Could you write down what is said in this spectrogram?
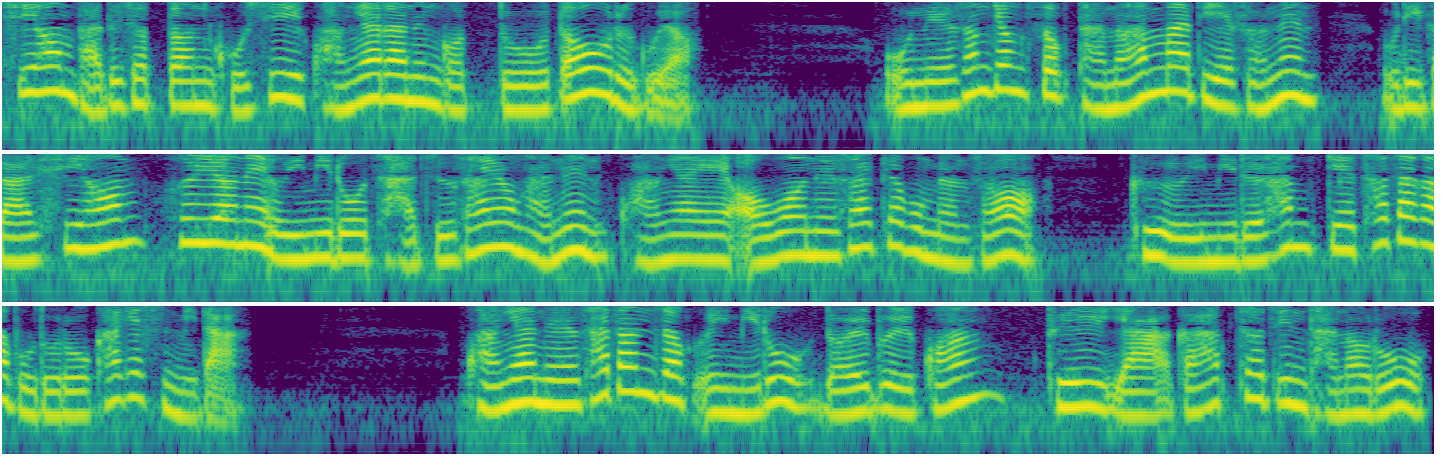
시험 받으셨던 곳이 광야라는 것도 떠오르고요. 오늘 성경 속 단어 한마디에서는 우리가 시험, 훈련의 의미로 자주 사용하는 광야의 어원을 살펴보면서 그 의미를 함께 찾아가 보도록 하겠습니다. 광야는 사전적 의미로 넓을 광, 들, 야가 합쳐진 단어로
